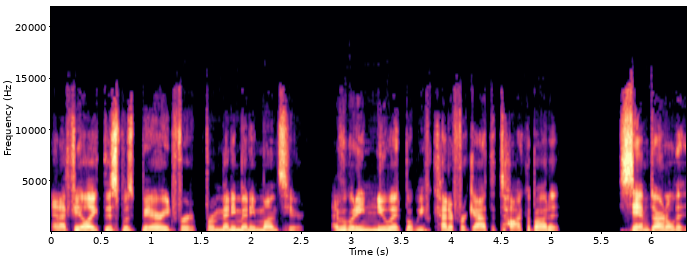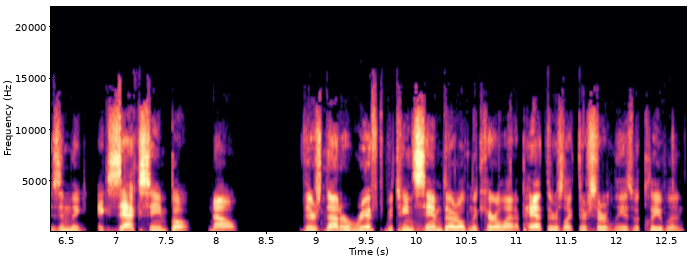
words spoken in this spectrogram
and I feel like this was buried for for many many months here. Everybody knew it, but we've kind of forgot to talk about it. Sam Darnold is in the exact same boat. Now, there's not a rift between Sam Darnold and the Carolina Panthers like there certainly is with Cleveland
